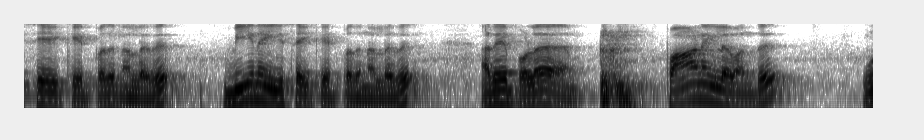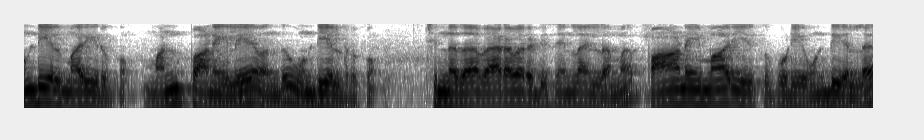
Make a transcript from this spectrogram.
இசையை கேட்பது நல்லது. வீணை இசை கேட்பது நல்லது. அதே போல் பானையில் வந்து உண்டியல் மாதிரி இருக்கும். மண் பானையிலேயே வந்து உண்டியல் இருக்கும். சின்னதாக வேறு வேறு டிசைன்லாம் இல்லாமல் பானை மாதிரி இருக்கக்கூடிய உண்டியலில்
